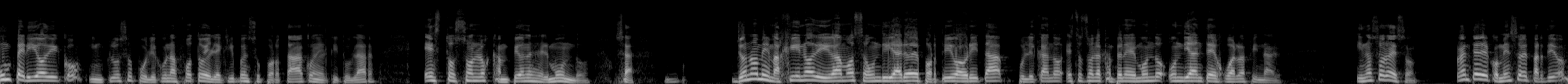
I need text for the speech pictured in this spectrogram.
Un periódico incluso publicó una foto del equipo en su portada con el titular Estos son los campeones del mundo. O sea, yo no me imagino, digamos, a un diario deportivo ahorita publicando Estos son los campeones del mundo un día antes de jugar la final. Y no solo eso, antes del comienzo del partido,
